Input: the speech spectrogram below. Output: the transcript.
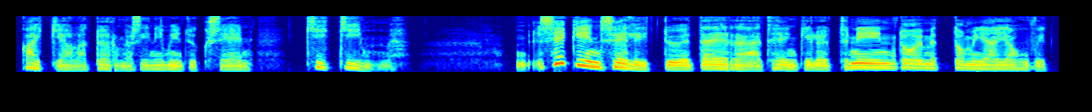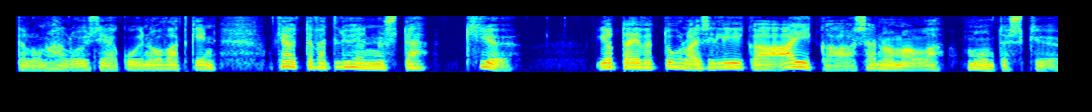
kaikkialla törmäsi nimitykseen Kikim. Sekin selittyy, että eräät henkilöt, niin toimettomia ja huvittelun haluisia kuin ovatkin, käyttävät lyhennystä Kieu, jotta eivät tuhlaisi liikaa aikaa sanomalla Montesquieu.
